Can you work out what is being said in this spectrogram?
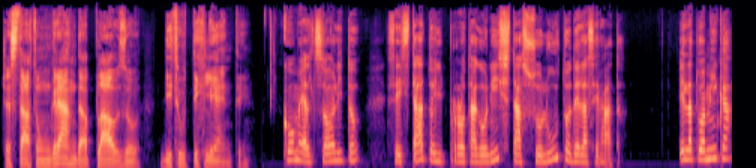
c'è stato un grande applauso di tutti i clienti. Come al solito, sei stato il protagonista assoluto della serata. E la tua amica?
